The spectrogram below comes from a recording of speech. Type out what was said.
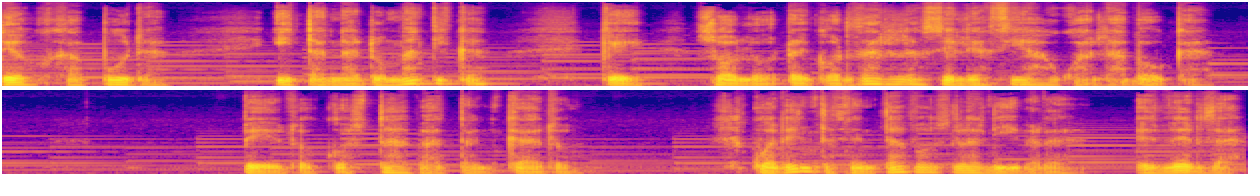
de hoja pura y tan aromática que solo recordarla se le hacía agua a la boca pero costaba tan caro. Cuarenta centavos la libra, es verdad,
